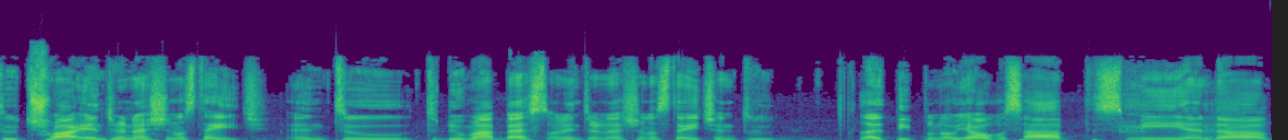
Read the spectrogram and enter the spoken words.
to try international stage and to to do my best on international stage and to let people know, yo, what's up? This is me and uh,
